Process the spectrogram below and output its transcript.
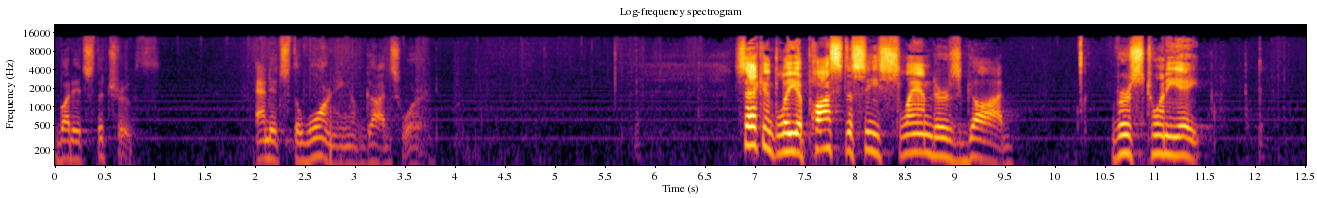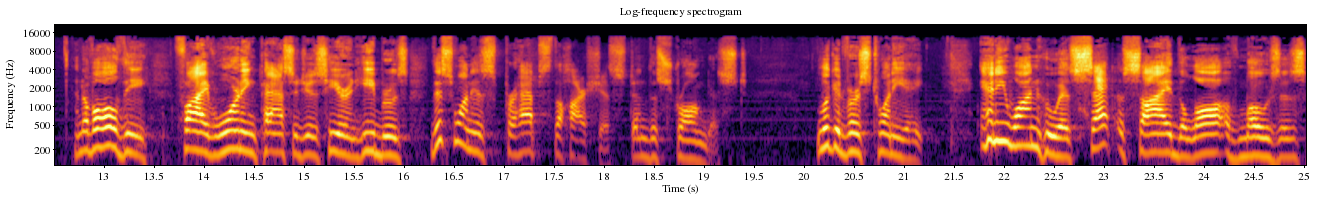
But it's the truth and it's the warning of God's Word. Secondly, apostasy slanders God. Verse 28. And of all the five warning passages here in Hebrews, this one is perhaps the harshest and the strongest. Look at verse 28. Anyone who has set aside the law of Moses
